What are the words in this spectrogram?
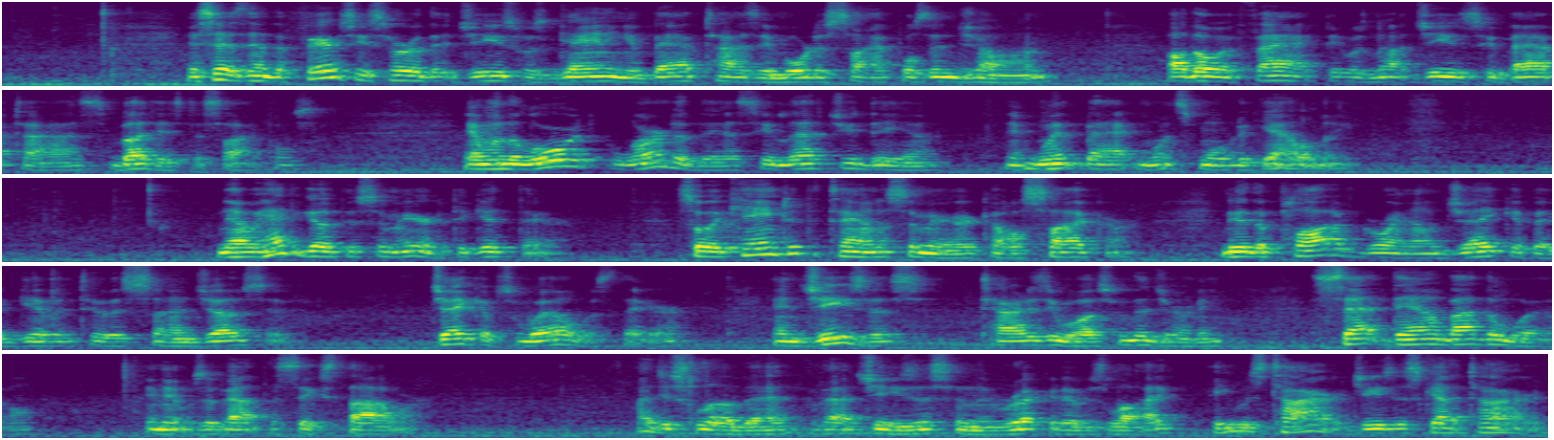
It says, Then the Pharisees heard that Jesus was gaining and baptizing more disciples than John, although in fact it was not Jesus who baptized, but his disciples. And when the Lord learned of this, he left Judea and went back once more to Galilee. Now he had to go through Samaria to get there. So he came to the town of Samaria called Sychar, near the plot of ground Jacob had given to his son Joseph. Jacob's well was there, and Jesus, tired as he was from the journey, sat down by the well, and it was about the sixth hour. I just love that about Jesus and the record of his life. He was tired. Jesus got tired.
